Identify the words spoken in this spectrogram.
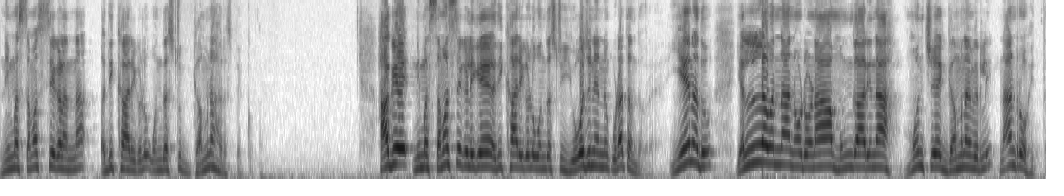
ನಿಮ್ಮ ಸಮಸ್ಯೆಗಳನ್ನು ಅಧಿಕಾರಿಗಳು ಒಂದಷ್ಟು ಗಮನ ಹರಿಸಬೇಕು. ಹಾಗೆ ನಿಮ್ಮ ಸಮಸ್ಯೆಗಳಿಗೆ ಅಧಿಕಾರಿಗಳು ಒಂದಷ್ಟು ಯೋಜನೆಯನ್ನು ಕೂಡ ತಂದವ್ರೆ. ಏನದು? ಎಲ್ಲವನ್ನ ನೋಡೋಣ, ಮುಂಗಾರಿನ ಮುಂಚೆ ಗಮನವಿರಲಿ, ನಾನು ರೋಹಿತ್.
